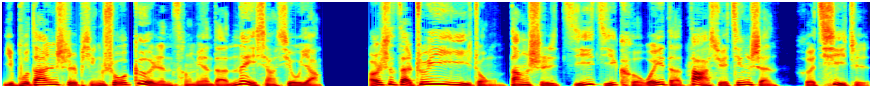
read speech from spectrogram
已不单是评说个人层面的内向修养，而是在追忆一种当时岌岌可危的大学精神和气质。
